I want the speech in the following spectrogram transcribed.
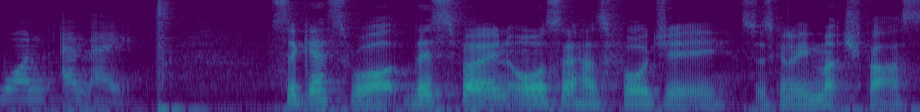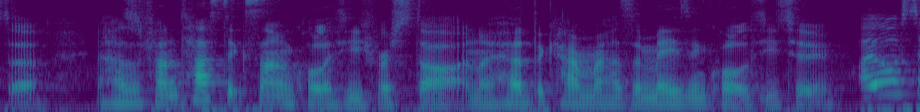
One M8. So guess what? This phone also has 4G, so it's going to be much faster. It has a fantastic sound quality for a start, and I heard the camera has amazing quality too. I also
